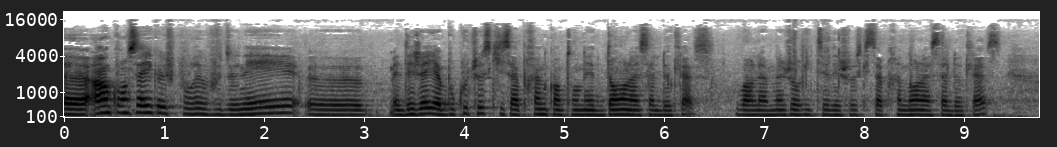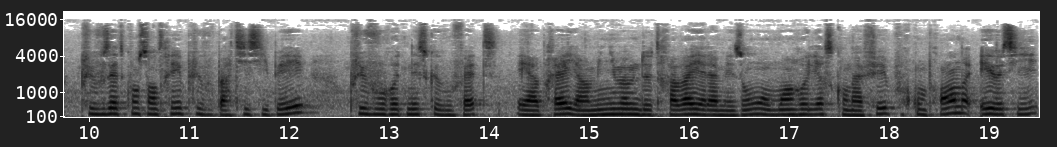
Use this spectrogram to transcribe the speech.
Euh, un conseil que je pourrais vous donner, euh, mais déjà il y a beaucoup de choses qui s'apprennent quand on est dans la salle de classe, voire la majorité des choses qui s'apprennent dans la salle de classe. Plus vous êtes concentré, plus vous participez, plus vous retenez ce que vous faites. Et après, il y a un minimum de travail à la maison, au moins relire ce qu'on a fait pour comprendre, et aussi,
